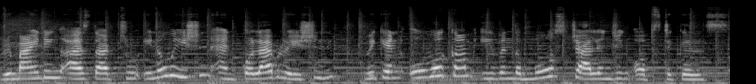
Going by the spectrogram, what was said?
reminding us that through innovation and collaboration, we can overcome even the most challenging obstacles.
